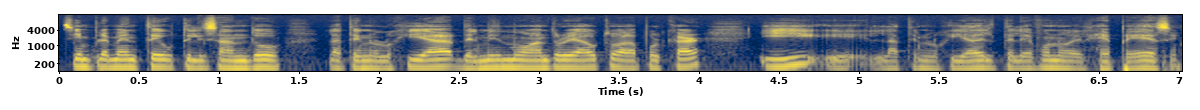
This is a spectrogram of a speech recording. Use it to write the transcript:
simplemente utilizando la tecnología del mismo Android Auto, Apple Car y eh, la tecnología del teléfono del GPS.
